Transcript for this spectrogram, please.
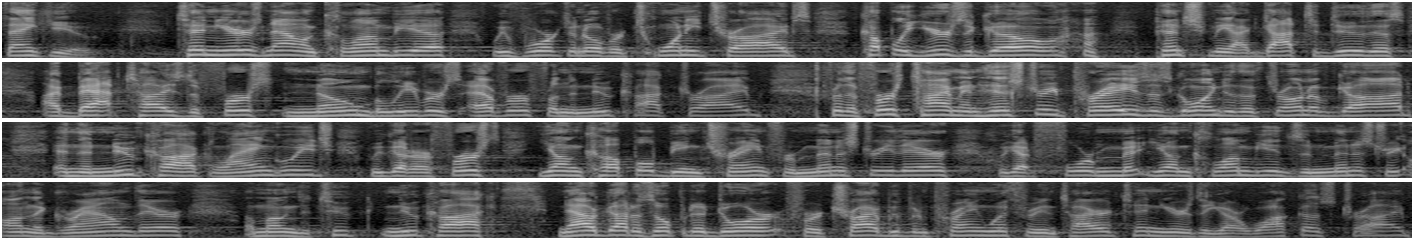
Thank you. 10 years now in Colombia. We've worked in over 20 tribes. A couple of years ago, pinch me, I got to do this. I baptized the first known believers ever from the Nukak tribe. For the first time in history, praise is going to the throne of God in the Nukak language. We've got our first young couple being trained for ministry there. We got four young Colombians in ministry on the ground there among the two Nukak. Now God has opened a door for a tribe we've been praying with for the entire 10 years, the Arhuacos tribe.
